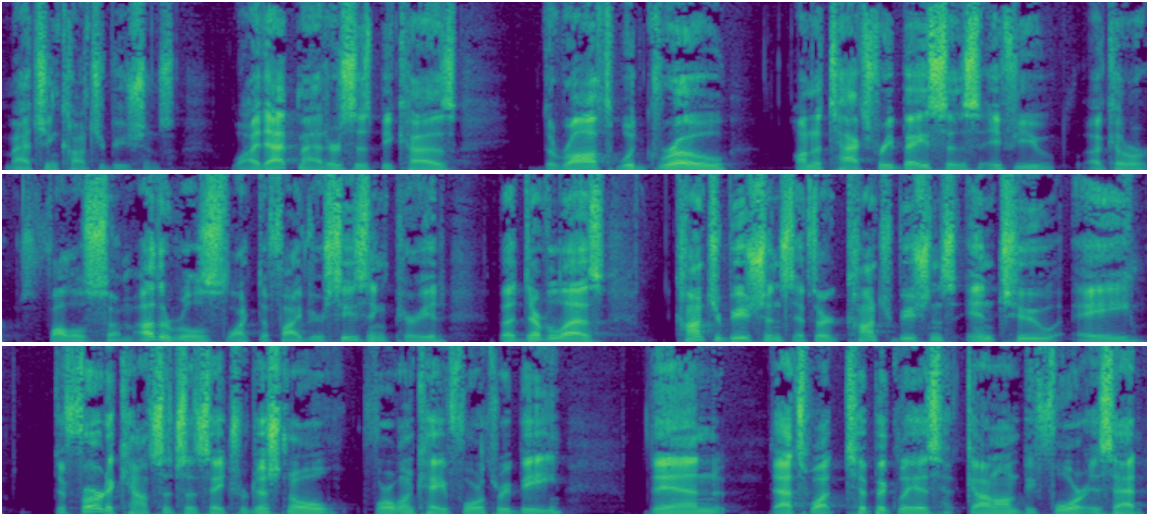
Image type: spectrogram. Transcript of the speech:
matching contributions. Why that matters is because the Roth would grow on a tax free basis if you follow some other rules like the five year seasoning period. But nevertheless, contributions, if they're contributions into a deferred account, such as a traditional 401k, 403b, then that's what typically has gone on before is that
